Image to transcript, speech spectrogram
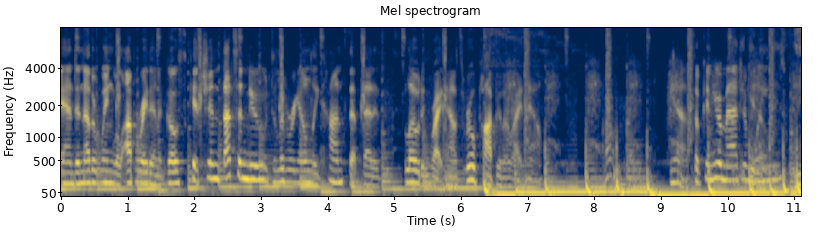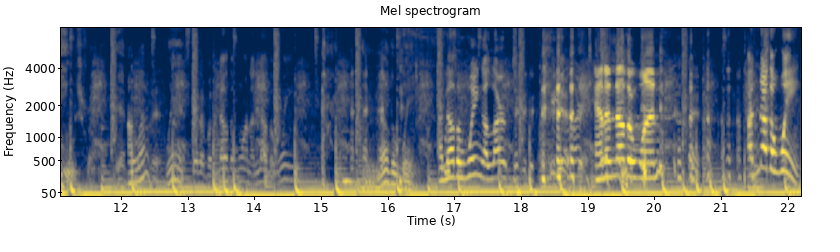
And another wing will operate in a ghost kitchen. That's a new delivery only concept that is exploding right now. It's real popular right now. Yeah, so can you imagine You know wings? these wings from? I love it. Where? Instead of another one, another wing. Another wing. Another wing alert. alert. And another one. Another wing.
